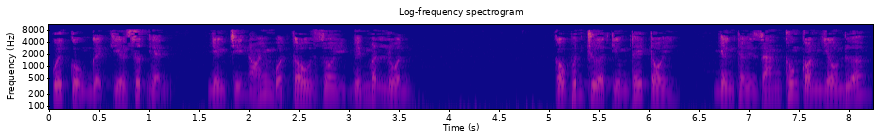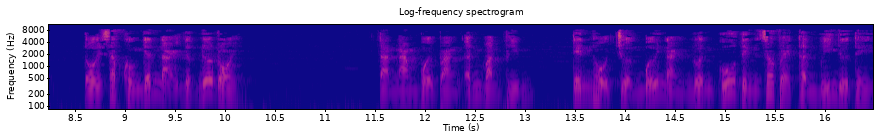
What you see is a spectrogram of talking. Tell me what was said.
Cuối cùng người kia xuất hiện, Nhưng chỉ nói một câu rồi biến mất luôn. Cậu vẫn chưa tìm thấy tôi, Nhưng thời gian không còn nhiều nữa, Tôi sắp không nhấn lại được nữa rồi. Tà Nam vội vàng ấn bàn phím, Tên hội trưởng mới này luôn cố tình ra vẻ thần bí như thế.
